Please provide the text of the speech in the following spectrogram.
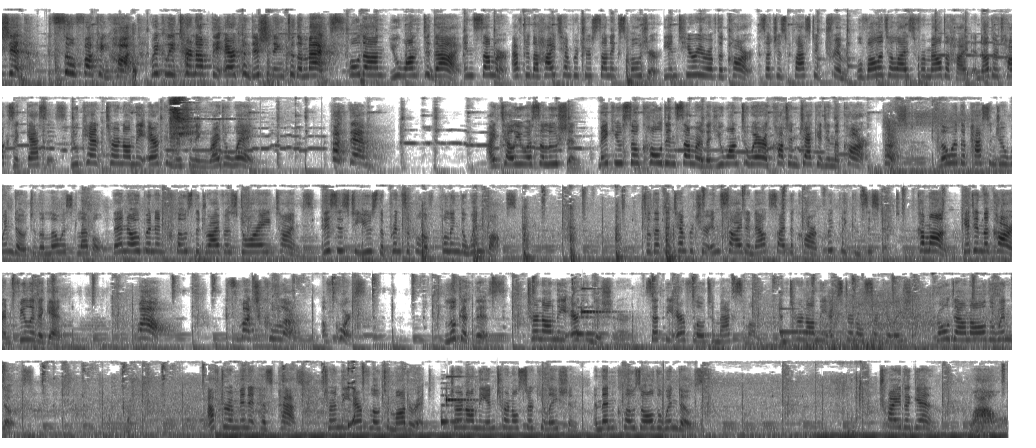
shit! It's so fucking hot! Quickly turn up the air conditioning to the max! Hold on, you want to die. In summer, after the high temperature sun exposure, the interior of the car, such as plastic trim, will volatilize formaldehyde and other toxic gases. You can't turn on the air conditioning right away. Hot damn! I tell you a solution. Make you so cold in summer that you want to wear a cotton jacket in the car. First, lower the passenger window to the lowest level. Then open and close the driver's door eight times. This is to use the principle of pulling the wind box so that the temperature inside and outside the car quickly consistent. Come on, get in the car and feel it again. Wow! It's much cooler! Of course. Look at this. Turn on the air conditioner, set the airflow to maximum, and turn on the external circulation. Roll down all the windows. After a minute has passed, turn the airflow to moderate, turn on the internal circulation, and then close all the windows. Try it again. Wow!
